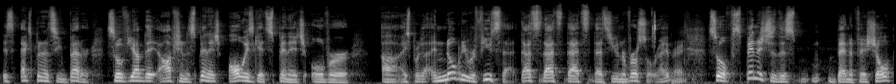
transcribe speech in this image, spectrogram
is exponentially better. So if you have the option of spinach, always get spinach over uh, iceberg, and nobody refutes that. That's that's that's that's universal, right? Right. So if spinach is this beneficial,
